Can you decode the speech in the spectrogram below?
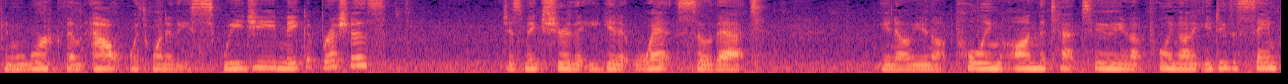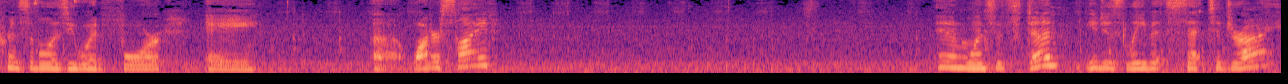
can work them out with one of these squeegee makeup brushes. Just make sure that you get it wet so that you know, you're not pulling on the tattoo, you're not pulling on it. You do the same principle as you would for a uh, water slide. And once it's done, you just leave it set to dry.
